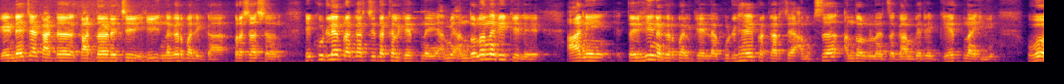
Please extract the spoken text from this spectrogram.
गेंड्याच्या काट कातडची ही नगरपालिका प्रशासन ही कुठल्याही प्रकारची दखल घेत नाही. आम्ही आंदोलनही केले आणि तरीही नगरपालिकेला कुठल्याही प्रकारच्या आमचं आंदोलनाचं गांभीर्य घेत नाही व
